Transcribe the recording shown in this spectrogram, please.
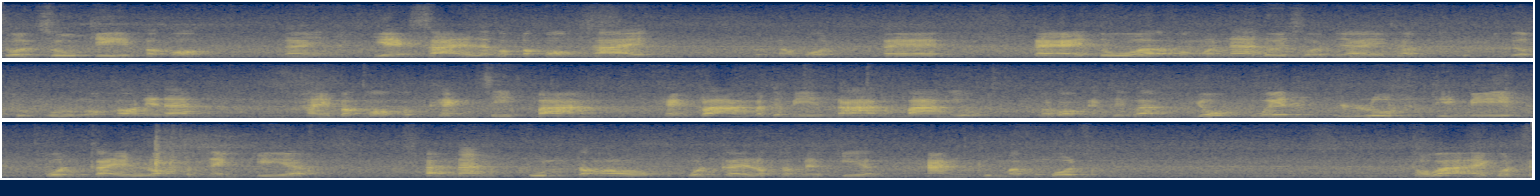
ส่วนซูกิประกอบในแยกซ้ายแล้วก็ประกอบซ้าย ทั้งหมด แต่แต่ไอตัวของมันหน้าโดยส่วนใหญ่ครับเกือบทุกรุ่นของเขาเนี่ยนะให้ประกอบกับแข้งซีกบาง แข้งกลางมันจะมีหนาบางอยู่ ประกอบแข้งซีกบาง ยกเว้นรุ่นที่มีกลไกล็อกตำแหน่งเกียร์อันนั้นคุณต้องเอากลไกล็อกตำแหน่งเกียร์หันขึ้นมาข้างบน เพราะว่าไอ้กลไก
